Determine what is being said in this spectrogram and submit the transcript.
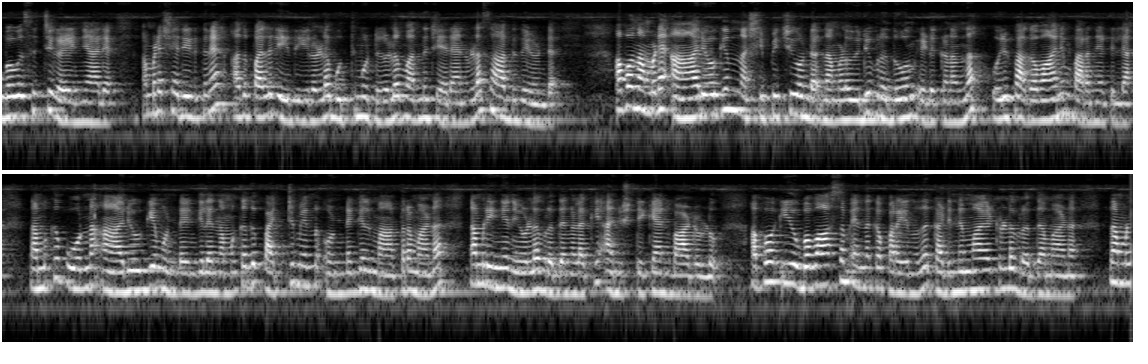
ഉപവസിച്ചു കഴിഞ്ഞാൽ നമ്മുടെ ശരീരത്തിന് അത് പല രീതിയിലുള്ള ബുദ്ധിമുട്ടുകളും വന്നു ചേരാനുള്ള സാധ്യതയുണ്ട്. അപ്പോൾ നമ്മുടെ ആരോഗ്യം നശിപ്പിച്ചുകൊണ്ട് നമ്മൾ ഒരു വ്രതവും എടുക്കണമെന്ന് ഒരു ഭഗവാനും പറഞ്ഞിട്ടില്ല. നമുക്ക് പൂർണ ആരോഗ്യമുണ്ടെങ്കിൽ നമുക്കത് പറ്റുമെന്ന് ഉണ്ടെങ്കിൽ മാത്രമാണ് നമ്മൾ ഇങ്ങനെയുള്ള വ്രതങ്ങളൊക്കെ അനുഷ്ഠിക്കാൻ പാടുള്ളൂ. അപ്പോൾ ഈ ഉപവാസം എന്നൊക്കെ പറയുന്നത് കഠിനമായിട്ടുള്ള വ്രതമാണ്. നമ്മൾ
